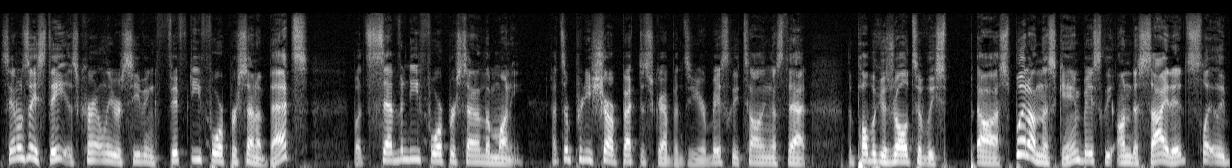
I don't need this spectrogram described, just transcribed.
San Jose State is currently receiving 54% of bets, but 74% of the money. That's a pretty sharp bet discrepancy here, basically telling us that the public is relatively uh, split on this game, basically undecided, slightly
